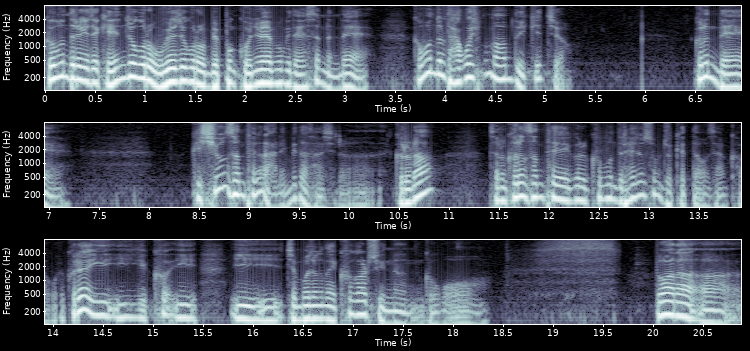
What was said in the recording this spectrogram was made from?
그분들에게 이제 개인적으로 우회적으로 몇 번 권유해 보기도 했었는데 그분들도 하고 싶은 마음도 있겠죠. 그런데 그 쉬운 선택은 아닙니다, 사실은. 그러나 저는 그런 선택을 그분들이 해줬으면 좋겠다고 생각하고요. 그래야 이 이게 크이 이 진보 정당이 커갈 수 있는 거고 또 하나 어,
